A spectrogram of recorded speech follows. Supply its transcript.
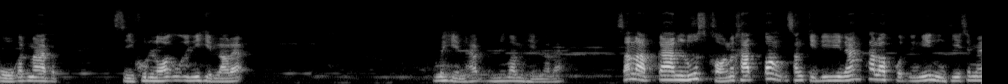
โผล่กันมาแบบสี่คูณร้อยอันนี้เห็นเราแล้ว ไม่เห็นครับนึกว่ามันเห็นเราแล้วสำหรับการรูสของนะครับ ต้องสังเกตดีๆนะ ถ้าเรากดอย่างนี้หนึ่งทีใช่ไหม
